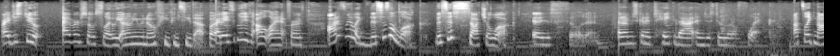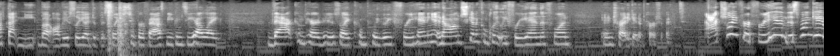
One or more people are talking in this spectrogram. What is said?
I just do ever so slightly. I don't even know if you can see that, but I basically just outline it first. Honestly, like, this is a look. This is such a look. I just fill it in. And I'm just going to take that and just do a little flick. That's, like, not that neat, but obviously I did this, like, super fast. But you can see how, like, that compared to just like completely freehanding it. Now I'm just gonna completely freehand this one and try to get it perfect. Actually, for freehand, this one came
